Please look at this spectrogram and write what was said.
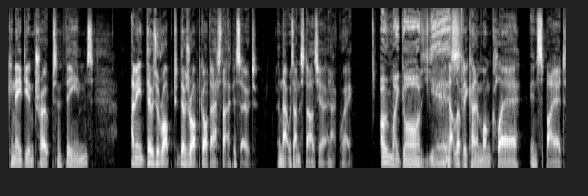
Canadian tropes and themes. I mean, there was a robbed there was a robbed goddess that episode, and that was Anastarzia Anaquway Oh my God, yes. in that lovely kind of Moncler inspired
